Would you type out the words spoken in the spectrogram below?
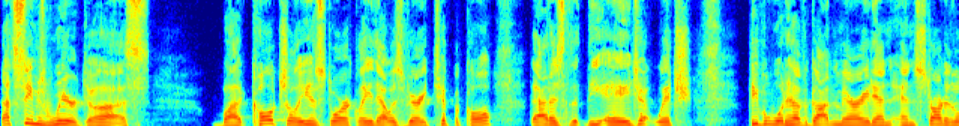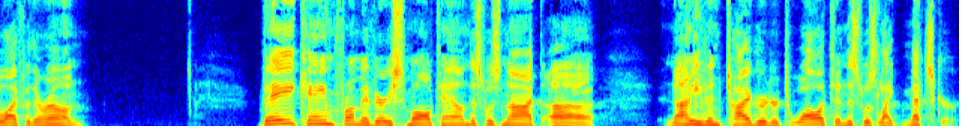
That seems weird to us, but culturally, historically, that was very typical. That is the, the age at which people would have gotten married and, and started a life of their own. They came from a very small town. This was not, uh, not even Tigard or Tualatin. This was like Metzger.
